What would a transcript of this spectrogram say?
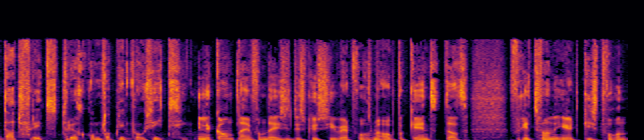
dat Frits terugkomt op die positie. In de kantlijn van deze discussie werd volgens mij ook bekend dat Frits van Eert kiest voor een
